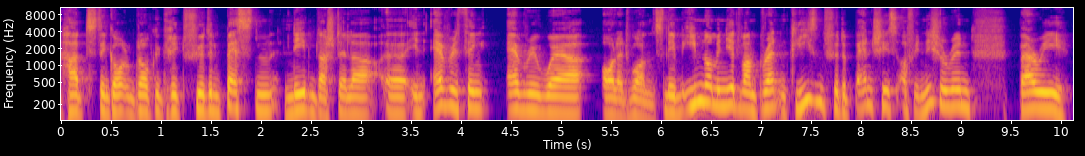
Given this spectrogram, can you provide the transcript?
hat den Golden Globe gekriegt für den besten Nebendarsteller äh, in Everything, Everywhere, All at Once. Neben ihm nominiert waren Brandon Gleason für The Banshees of Inisherin, Barry,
